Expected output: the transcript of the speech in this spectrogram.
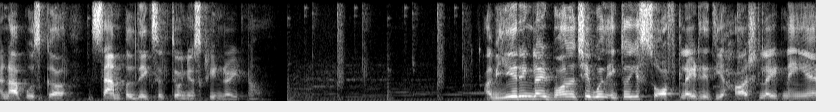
एंड आप उसका सैंपल देख सकते हो on your screen right now अब ये रिंग लाइट बहुत अच्छी है एक तो ये सॉफ्ट लाइट देती है हार्श लाइट नहीं है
